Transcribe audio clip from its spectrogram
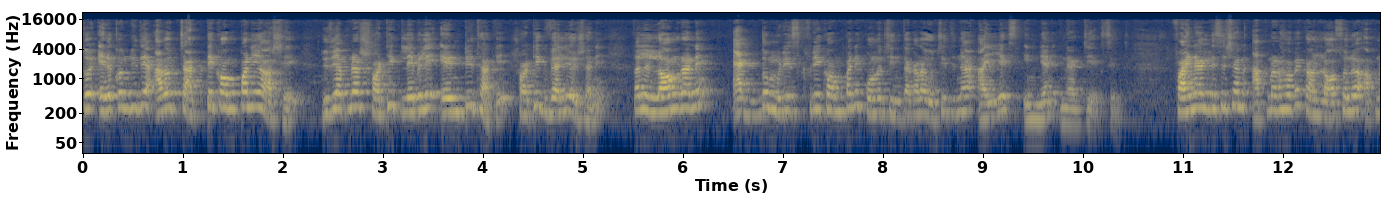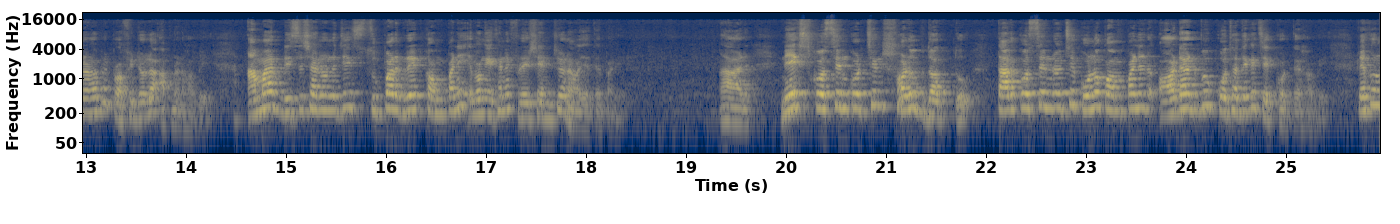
তো এরকম যদি আরও চারটে কোম্পানিও আসে, যদি আপনার সঠিক লেভেলে এন্ট্রি থাকে, সঠিক ভ্যালুয়েশনে তাহলে লং রানে একদম রিস্ক ফ্রি কোম্পানি কোনো চিন্তা করা উচিত না IEX Indian Energy Exchange final decision আপনার হবে, কারণ লস হলেও আপনার হবে প্রফিট হলেও আপনার হবে। আমার ডিসিশন অনুযায়ী সুপার গ্রেট কোম্পানি এবং এখানে ফ্রেশ এন্ট্রিও নেওয়া যেতে পারে। আর নেক্সট কোশ্চেন করছেন স্বরূপ দত্ত। তার কোশ্চেন রয়েছে, কোনো কোম্পানির অর্ডার বুক কোথা থেকে চেক করতে হবে? দেখুন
